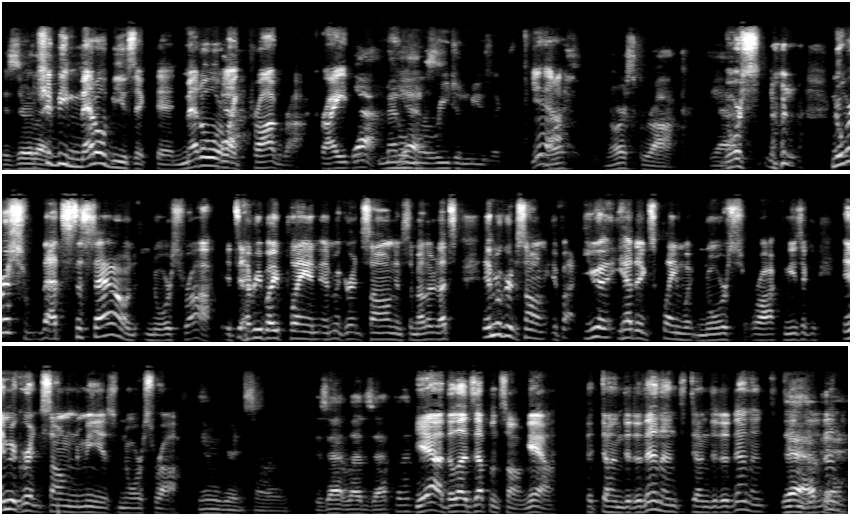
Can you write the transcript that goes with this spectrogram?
is there it like should be metal music then, metal or Yeah. like prog rock, right? yeah Metal yes. Norwegian music. Yeah, Norse, Norsk rock yeah Norse, Norse. That's the sound. Norse rock. It's everybody playing immigrant song and some other. That's immigrant song. If I, you you had to explain what Norse rock music, immigrant song to me is Norse rock. immigrant song is that Led Zeppelin Yeah, the Led Zeppelin song. Yeah, the dun dun dun dun dun dun dun dun. yeah dun, dun, okay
